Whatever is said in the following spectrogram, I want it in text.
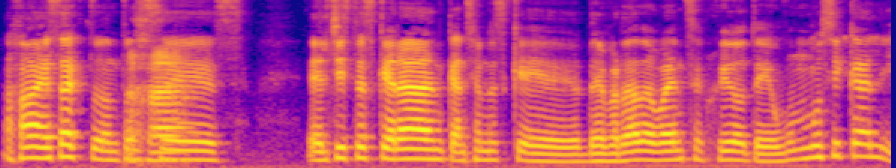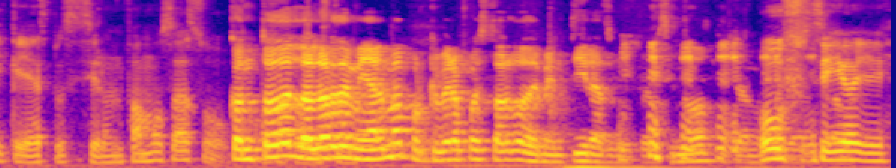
Ajá, exacto. Entonces, el chiste es que eran canciones que de verdad habían surgido de un musical y que ya después se hicieron famosas o. Con todo el dolor de mi alma, porque hubiera puesto algo de mentiras, güey. Pero si no, no. Uf, sí, oye.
